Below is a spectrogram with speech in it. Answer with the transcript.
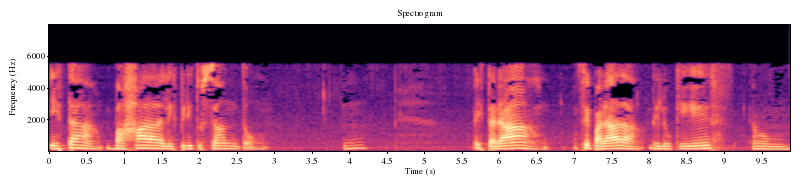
esta bajada del Espíritu Santo estará separada de lo que es um,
